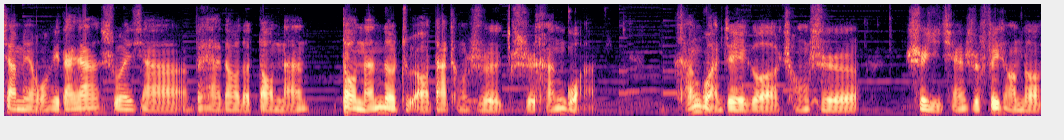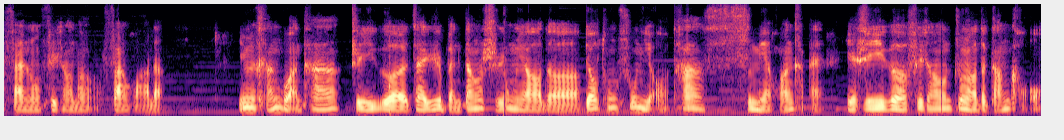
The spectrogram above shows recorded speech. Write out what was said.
下面我给大家说一下北海道的道南。道南的主要大城市是函馆。函馆这个城市是以前是非常的繁荣、非常的繁华的，因为函馆它是一个在日本当时重要的交通枢纽，它四面环海，也是一个非常重要的港口，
